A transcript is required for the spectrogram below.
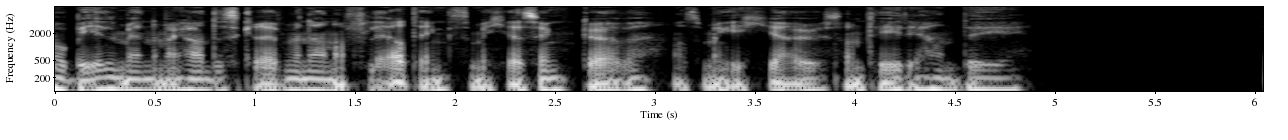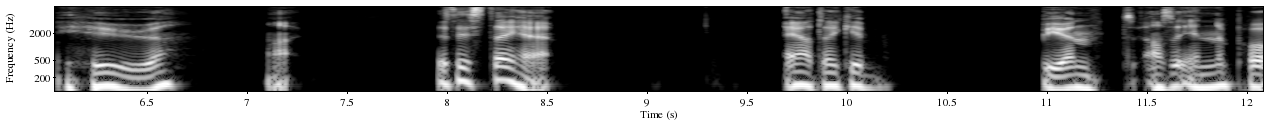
mobilen min om jeg hadde skrevet ned noen flere ting som ikke er synka over, og som jeg ikke òg samtidig hadde i i huet? Nei. Det siste jeg har, er at jeg ikke begynt Altså, inne på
